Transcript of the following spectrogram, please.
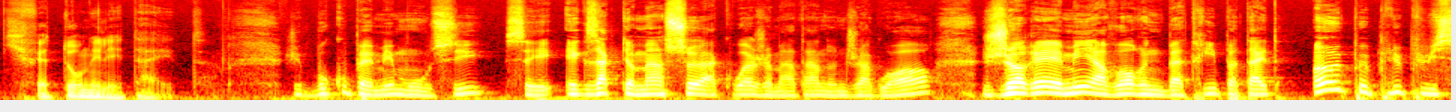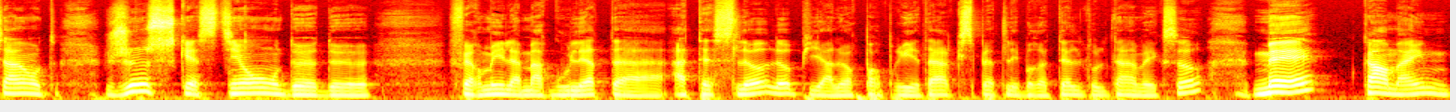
qui fait tourner les têtes. J'ai beaucoup aimé, moi aussi. C'est exactement ce à quoi je m'attends d'une Jaguar. J'aurais aimé avoir une batterie peut-être un peu plus puissante, juste question de, fermer la margoulette à, Tesla, puis à leurs propriétaires qui se pètent les bretelles tout le temps avec ça. Mais, quand même,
